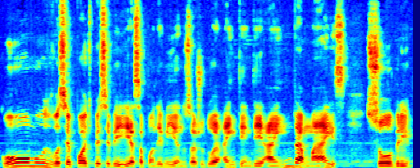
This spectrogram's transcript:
Como você pode perceber, e essa pandemia nos ajudou a entender ainda mais sobre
